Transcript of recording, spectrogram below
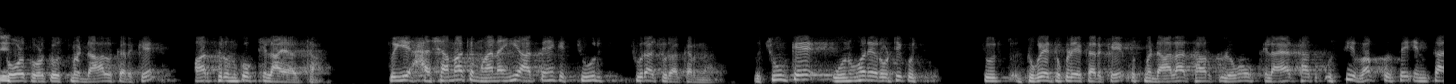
तोड़ तोड़ के उसमें डाल करके और फिर उनको खिलाया था। तो ये हशामा के माना ही आते हैं कि चूर चूरा चूरा करना। तो चूँकि उन्होंने रोटी को टुकड़े टुकड़े करके उसमें डाला था और लोगों को खिलाया था तो उसी वक्त से इनका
